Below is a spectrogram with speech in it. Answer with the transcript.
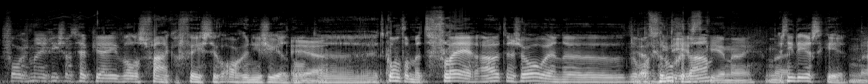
Volgens mij, Richard, heb jij wel eens vaker feesten georganiseerd. Want Ja. eh, het komt er met flair uit en zo. En eh, er Ja, wordt dat is genoeg niet de gedaan. eerste keer, nee. nee. Dat is niet de eerste keer. Nee.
